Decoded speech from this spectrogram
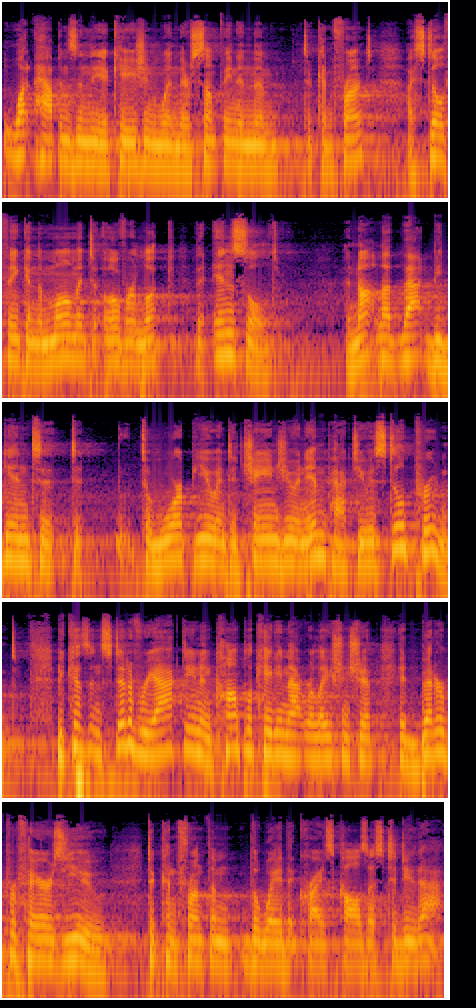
what happens in the occasion when there's something in them to confront. I still think in the moment to overlook the insult and not let that begin to, to, to warp you and to change you and impact you is still prudent. Because instead of reacting and complicating that relationship, it better prepares you to confront them the way that Christ calls us to do that,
